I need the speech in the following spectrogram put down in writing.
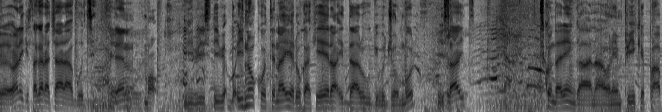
Eh, wari igisagara caragutse. Ino kote nayiheruka kera idaruga ibujumbura isite tiko ndarengana olympique pap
